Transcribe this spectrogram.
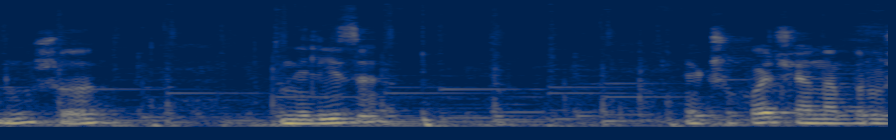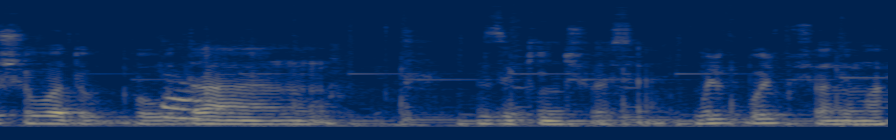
Ну що, не лізе? Якщо хоче, я наберу ще воду, бо вода ну, закінчилася. Бульк-бульк, все нема.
